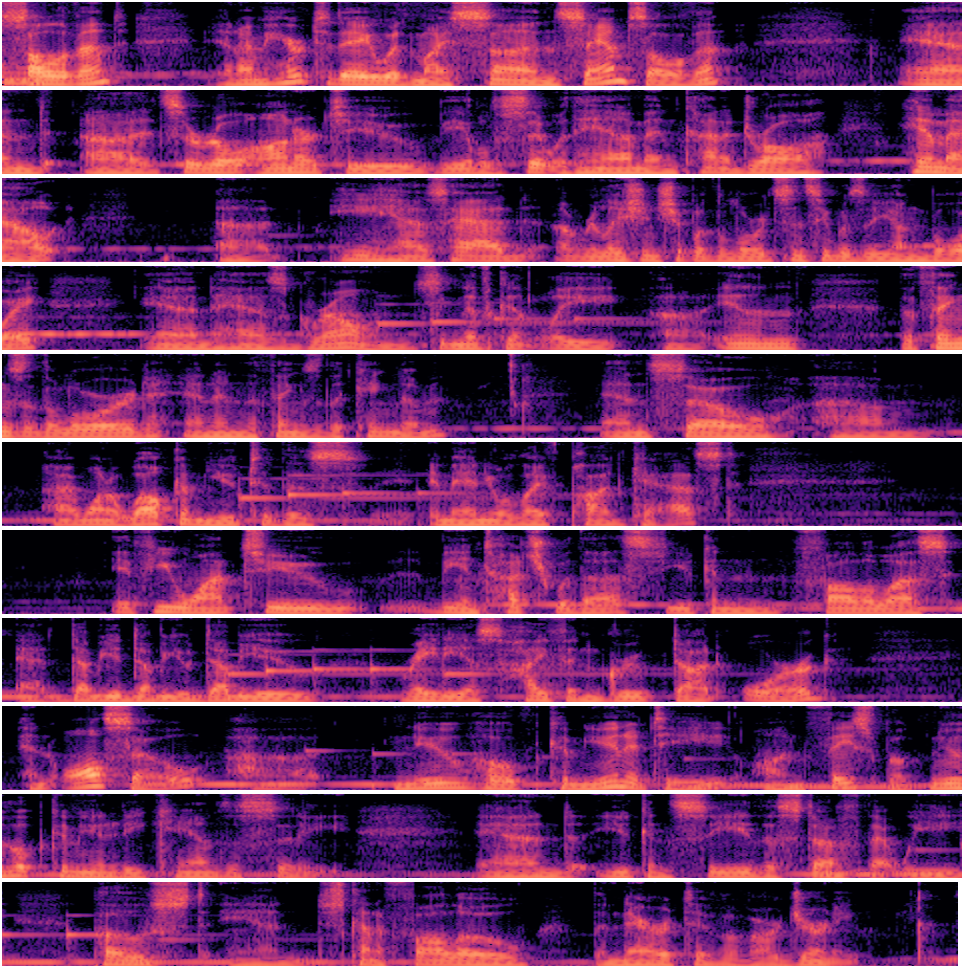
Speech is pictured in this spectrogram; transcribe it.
Sullivant, and I'm here today with my son, Sam Sullivant. And uh, it's a real honor to be able to sit with him and kind of draw him out. Uh, he has had a relationship with the Lord since he was a young boy and has grown significantly uh, in the things of the Lord and in the things of the kingdom. And so um, I want to welcome you to this Immanuel Life podcast. If you want to be in touch with us, you can follow us at www.radius-group.org and also uh, New Hope Community on Facebook, New Hope Community Kansas City. And you can see the stuff that we post and just kind of follow the narrative of our journey.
